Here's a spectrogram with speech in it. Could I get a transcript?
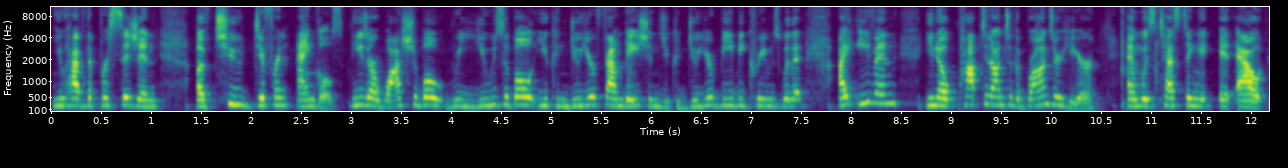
you have the precision of two different angles. These are washable, reusable. You can do your foundations, you could do your BB creams with it. I even, you know, popped it onto the bronzer here and was testing it out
